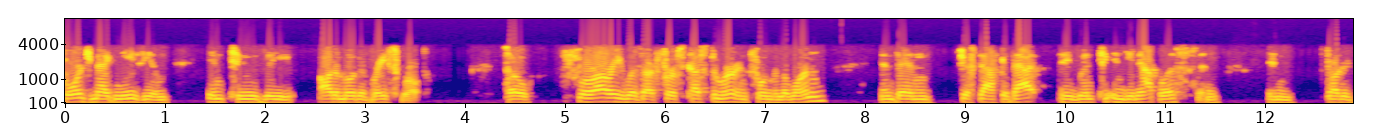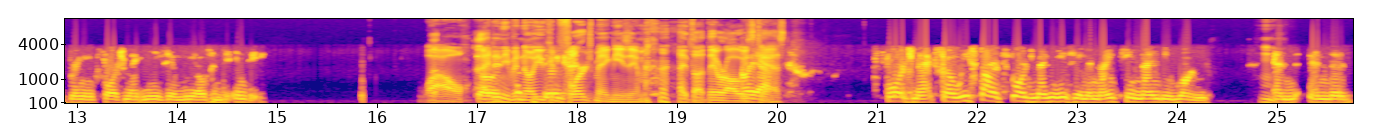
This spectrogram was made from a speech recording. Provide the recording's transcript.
forged magnesium into the automotive race world. So Ferrari was our first customer in Formula One. And then just after that, they went to Indianapolis and, and started bringing forged magnesium wheels into Indy. Wow. I didn't even know you could forge magnesium. I thought they were always Oh, yeah. cast. Forge Mag. So we started Forge Magnesium in 1991, Hmm. and and the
